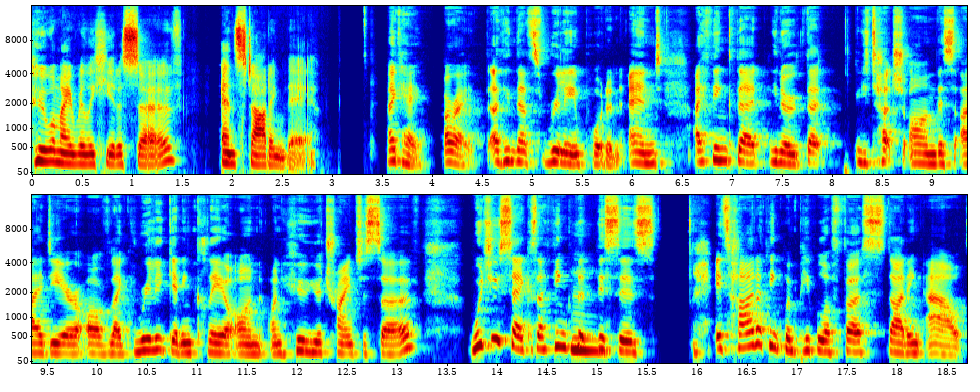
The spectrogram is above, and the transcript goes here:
Who am I really here to serve? And starting there. Okay. All right. I think that's really important. And I think that, you know, that you touch on this idea of like really getting clear on on who you're trying to serve would you say, because I think that mm. this is, it's hard, I think, when people are first starting out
